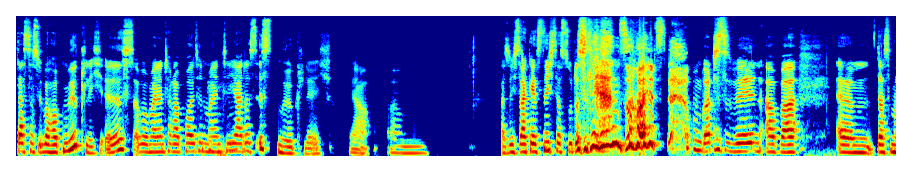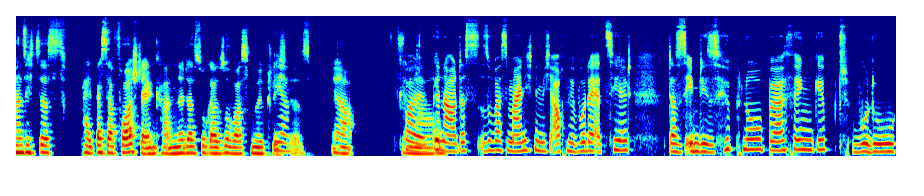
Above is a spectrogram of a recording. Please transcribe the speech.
dass das überhaupt möglich ist. Aber meine Therapeutin meinte, mhm. ja, das ist möglich. Ja. Ähm, also ich sage jetzt nicht, dass du das lernen sollst, um Gottes Willen, aber ähm, dass man sich das halt besser vorstellen kann, ne, dass sogar sowas möglich ja. ist. Ja. Voll, genau. genau. Das sowas meine ich nämlich auch. Mir wurde erzählt, dass es eben dieses Hypnobirthing gibt, wo du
